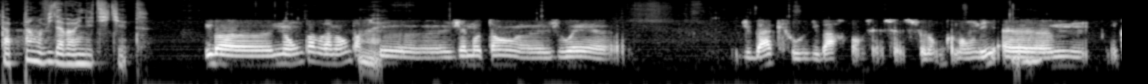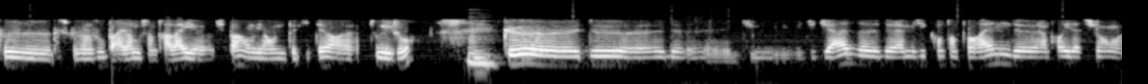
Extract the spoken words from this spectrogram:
T'as pas envie d'avoir une étiquette? Bah non, pas vraiment, parce que j'aime autant jouer du bac ou du bar, bon, selon comment on dit, euh, que parce que j'en joue par exemple, j'en travaille, euh, je sais pas, environ une petite heure euh, tous les jours, que de, de du, du, jazz, de la musique contemporaine, de l'improvisation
